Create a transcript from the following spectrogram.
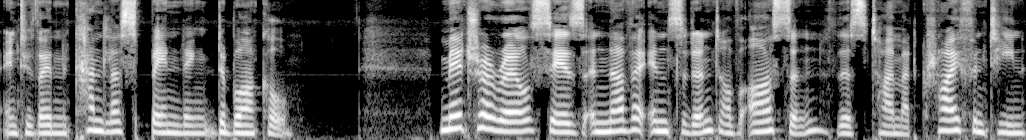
into the Nkandla spending debacle. Metrorail says another incident of arson, this time at Kraaifontein,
